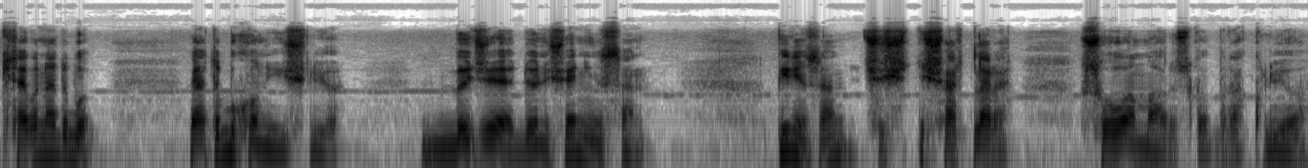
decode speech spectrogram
Kitabın adı bu. Veyahut da bu konuyu işliyor. Böceğe dönüşen insan. Bir insan çeşitli şartlara, soğuğa maruz bırakılıyor.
